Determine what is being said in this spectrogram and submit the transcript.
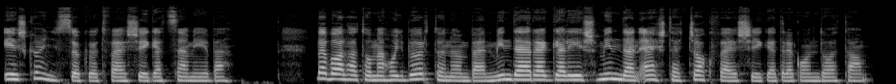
és könyv szökött felséget szemébe. Bevallhatom-e, hogy börtönömben minden reggel és minden este csak felségedre gondoltam.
